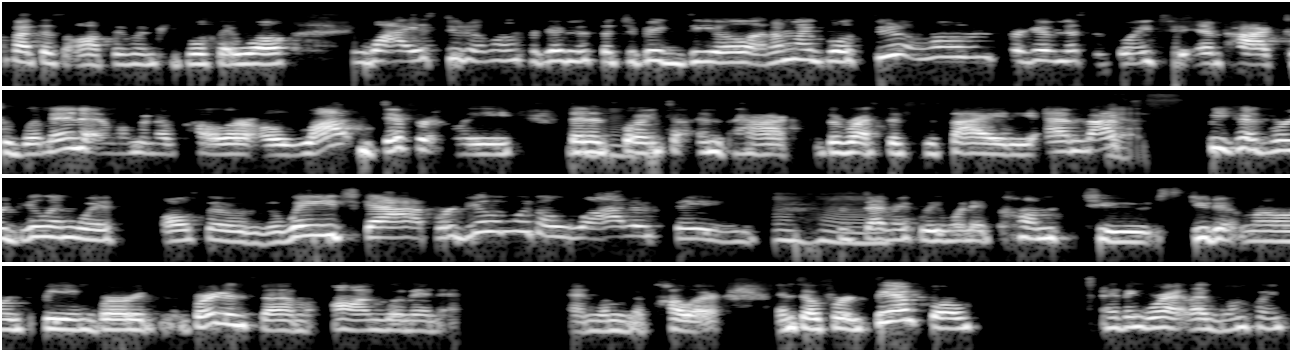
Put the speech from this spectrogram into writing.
about this often when people say, well, why is student loan forgiveness such a big deal? And I'm like, well, student loan forgiveness is going to impact women and women of color a lot differently than mm-hmm. it's going to impact the rest of society. And that's yes. Because we're dealing with also the wage gap. We're dealing with a lot of things mm-hmm. systemically when it comes to student loans being burden- burdensome on women and women of color. And so, for example, I think we're at like 1.6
